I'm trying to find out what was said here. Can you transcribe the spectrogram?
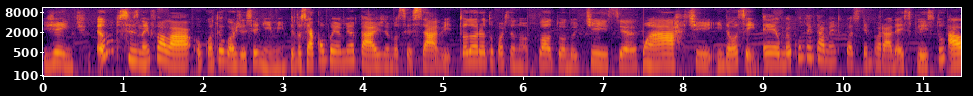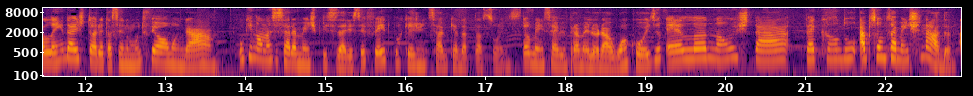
Gente, eu não preciso nem falar o quanto eu gosto desse anime. Se você acompanha minha página, você sabe. Toda hora eu tô postando uma foto, uma notícia, uma arte. Então, assim, é, o meu contentamento com essa temporada é explícito. Além da história estar tá sendo muito fiel ao mangá, o que não necessariamente precisaria ser feito, porque a gente sabe que adaptações também servem para melhorar alguma coisa, ela não está pecando absolutamente nada. A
